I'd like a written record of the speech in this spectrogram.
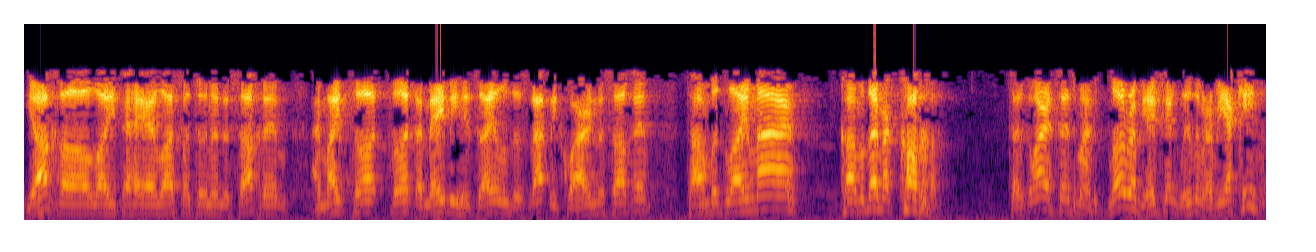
Yachal lo yitahei lo satun nesachim. I might thought thought that maybe his oil does not require nesachim. Talmud loymar Talmud loymar kocha. So the Gemara says, "Mani lo Rabbi Yisrael glili Rabbi Akiva.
